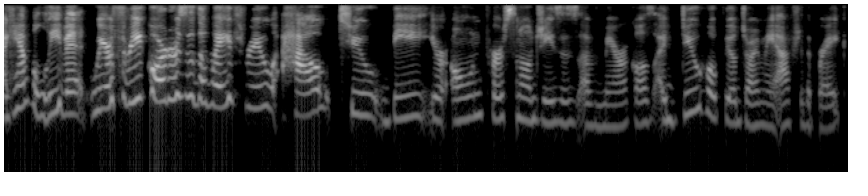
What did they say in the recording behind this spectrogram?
I can't believe it. We are three quarters of the way through how to be your own personal Jesus of miracles. I do hope you'll join me after the break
